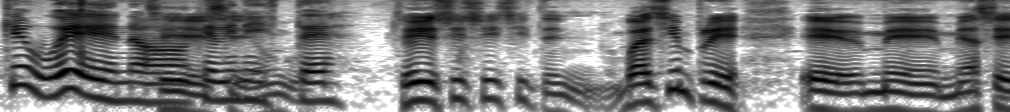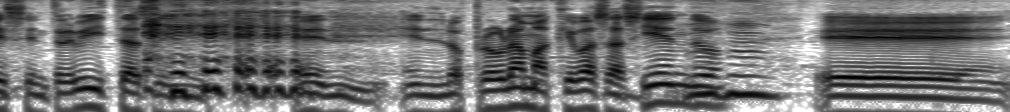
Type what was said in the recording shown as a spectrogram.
Qué bueno Sí, que sí, viniste. Sí, sí, sí, sí. ten- bueno, siempre eh, me, me haces entrevistas en, en- en los programas que vas haciendo eh,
